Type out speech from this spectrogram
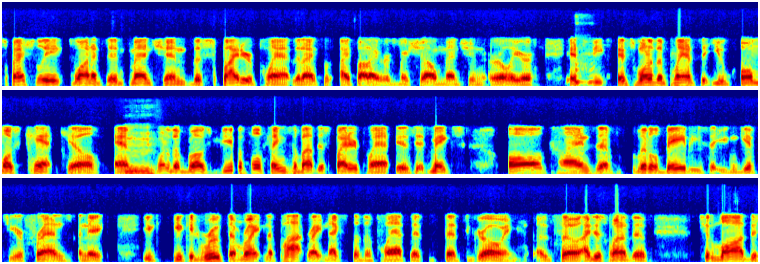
especially wanted to mention the spider plant that I I thought I heard Michelle mention earlier. It's Uh-huh. the, it's one of the plants that you almost can't kill, and Mm. one of the most beautiful things about the spider plant is it makes all kinds of little babies that you can give to your friends, and they you you could root them right in the pot right next to the plant that that's growing. Uh, So I just wanted to to laud the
